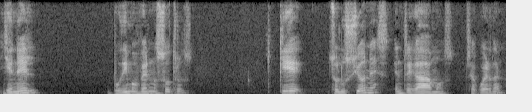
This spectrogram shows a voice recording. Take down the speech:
Y en él pudimos ver nosotros qué soluciones entregábamos, ¿se acuerdan?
